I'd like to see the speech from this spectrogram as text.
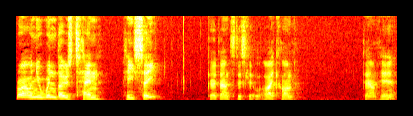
Right, on your Windows 10 PC, go down to this little icon down here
